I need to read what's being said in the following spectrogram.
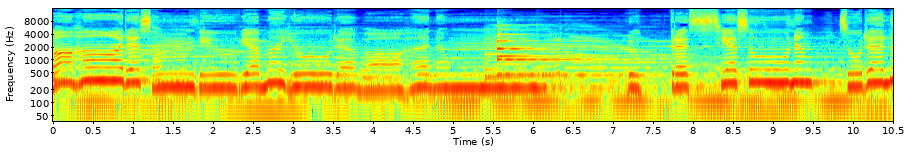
महारसं दिव्यमयूरवाहनम् रुद्रस्य सूनं सुरलोकनाथम्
